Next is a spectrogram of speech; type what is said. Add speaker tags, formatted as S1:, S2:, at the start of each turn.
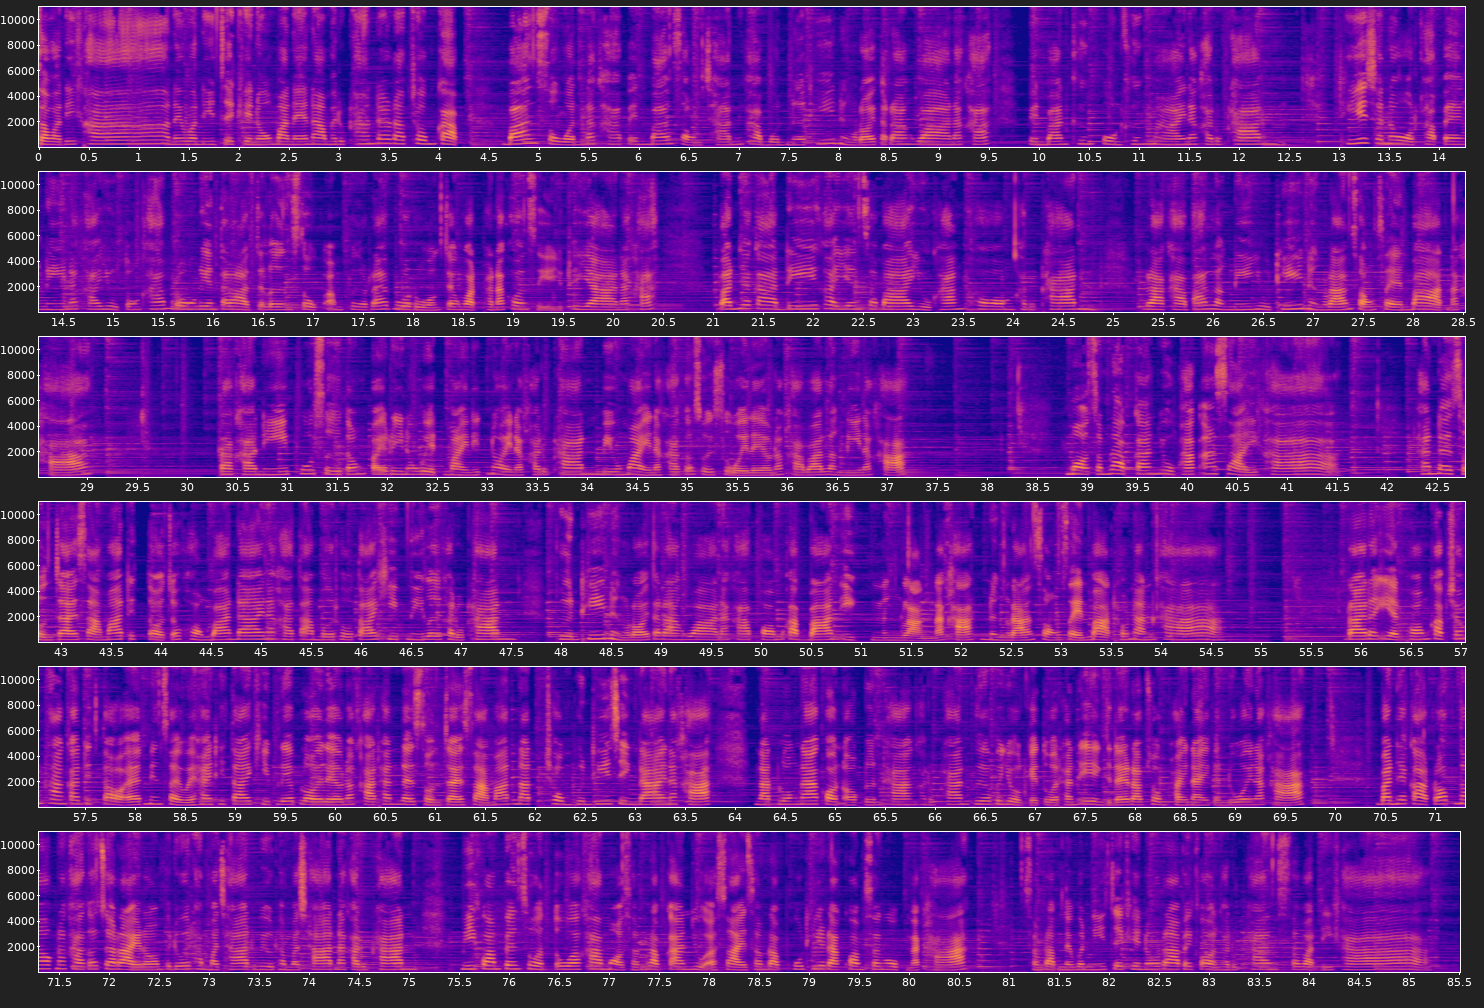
S1: สวัสดีค่ะ ในวันนี้ JK n o มาแนะนำให้ทุกท่านได้รับชมกับบ้านสวนนะคะ เป็นบ้าน 2 ชั้นค่ะ บนเนื้อที่ 100 ตารางวานะคะ เป็นบ้านครึ่งปูนครึ่งไม้นะคะ ทุกท่าน ที่โฉนดค่ะแปลงนี้นะคะ อยู่ตรงข้ามโรงเรียนตลาดเจริญสุขอำเภอราชบัวหลวง จังหวัดพระนครศรีอยุธยานะคะ บรรยากาศดีค่ะเย็นสบายอยู่ข้างคลองค่ะทุกท่าน ราคาบ้านหลังนี้อยู่ที่1ล้าน2แสนบาทนะคะ ราคานี้ผู้ซื้อต้องไปรีโนเวทใหม่นิดหน่อยนะคะ ทุกท่านบิวใหม่นะคะ ก็สวยๆแล้วนะคะ บ้านหลังนี้นะคะ เหมาะสำหรับการอยู่พักอาศัยค่ะ ท่านใดสนใจสามารถติดต่อเจ้าของบ้านได้นะคะ ตามเบอร์โทรใต้คลิปนี้เลยค่ะทุกท่านพื้นที่ 100 ตารางวานะคะ พร้อมกับบ้านอีกหนึ่งหลังนะคะ1ล้าน2แสนบาทเท่านั้นค่ะ รายละเอียดพร้อมกับช่องทางการติดต่อแอดมินใส่ไว้ให้ที่ใต้คลิปเรียบร้อยแล้วนะคะ ท่านใดสนใจสามารถนัดชมพื้นที่จริงได้นะคะ นัดล่วงหน้าก่อนออกเดินทางค่ะทุกท่านเพื่อประโยชน์แก่ตัวท่านเองจะได้รับชมภายในกันด้วยนะคะบรรยากาศรอบนอกนะคะ ก็จะรายล้อมไปด้วยธรรมชาติวิวธรรมชาตินะคะ ทุกท่าน มีความเป็นส่วนตัวค่ะเหมาะสำหรับการอยู่อาศัยสำหรับผู้ที่รักความสงบนะคะสำหรับในวันนี้ JK โนราไปก่อนค่ะทุกท่าน สวัสดีค่ะ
